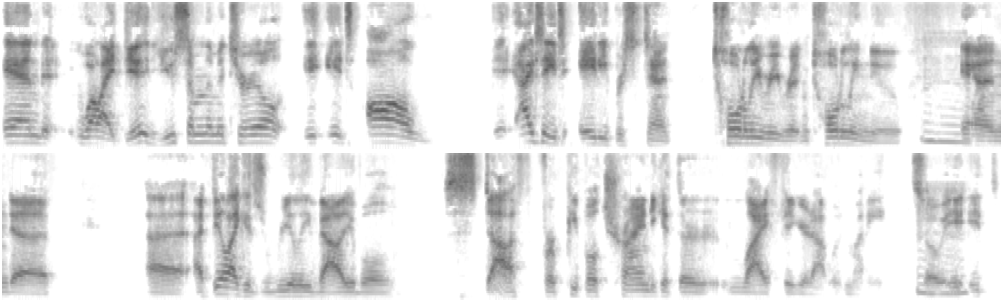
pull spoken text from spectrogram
And while I did use some of the material, it, it's all, I'd say it's 80% totally rewritten, totally new. Mhm. And uh, uh, I feel like it's really valuable stuff for people trying to get their life figured out with money. So Mhm. it, it,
